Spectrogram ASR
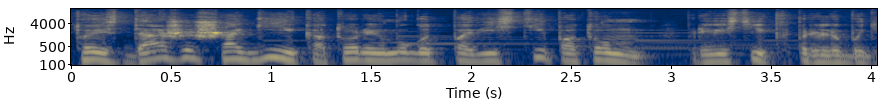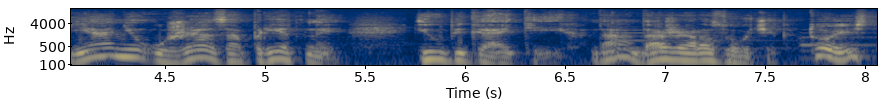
То есть даже шаги, которые могут повести, потом привести к прелюбодеянию, уже запретны. И убегайте их, да, даже разочек. То есть,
